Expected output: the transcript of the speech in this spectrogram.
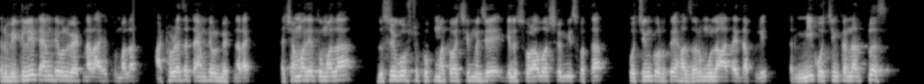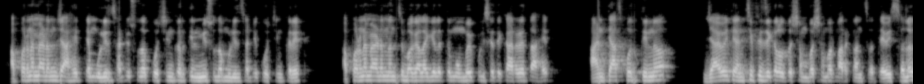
तर विकली टाइम टेबल भेटणार आहे तुम्हाला. आठवड्याचं टाइम टेबल भेटणार आहे. त्याच्यामध्ये तुम्हाला दुसरी गोष्ट खूप महत्वाची म्हणजे गेले सोळा वर्ष मी स्वतः कोचिंग करतोय. हजारो मुलं आत आहेत आपली. तर मी कोचिंग करणार प्लस अपर्णा मॅडम ज्या आहेत त्या मुलींसाठी सुद्धा कोचिंग करतील. मी सुद्धा मुलींसाठी कोचिंग करेन. अपर्णा मॅडमांचं बघायला गेलं तर मुंबई पोलीस येथे कार्यरत आहेत. आणि त्याच पद्धतीनं ज्यावेळी त्यांची फिजिकल होतं शंभर शंभर मार्कांचं त्यावेळी सलग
